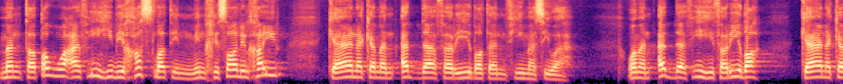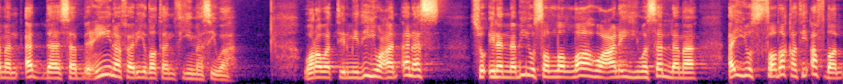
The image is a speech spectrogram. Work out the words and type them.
من تطوع فيه بخصلة من خصال الخير كان كمن أدى فريضة فيما سواه ومن أدى فيه فريضة كان كمن أدى سبعين فريضة فيما سواه. وروى الترمذي عن أنس سئل النبي صلى الله عليه وسلم أي الصدقة أفضل؟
